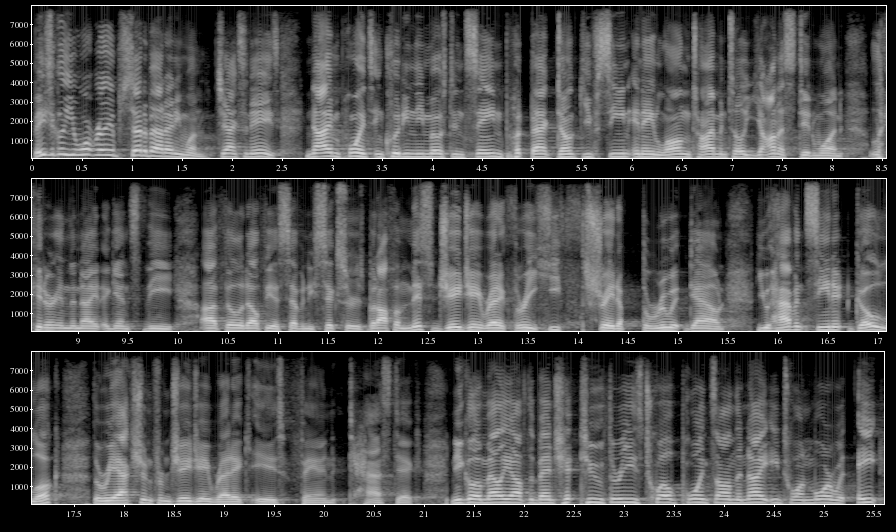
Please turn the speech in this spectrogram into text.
Basically, you weren't really upset about anyone. Jaxson Hayes, nine points, including the most insane putback dunk you've seen in a long time until Giannis did one later in the night against the uh, Philadelphia 76ers. But off a miss, JJ Redick three, he straight up threw it down. You haven't seen it, go look. The reaction from JJ Redick is fantastic. Nicolo Melli off the bench hit two threes, 12 points on the night, E'Twaun Moore with eight.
